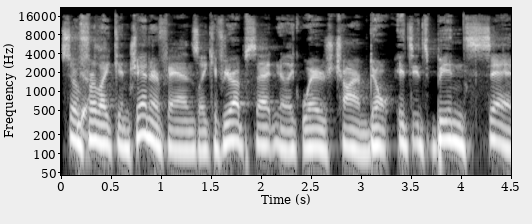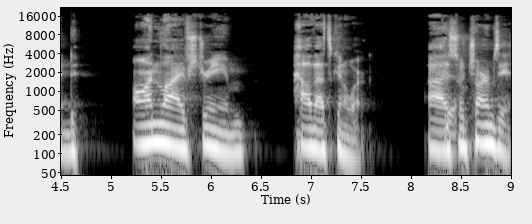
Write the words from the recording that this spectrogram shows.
So for like enchanter fans, like if you're upset and you're like, "Where's charm?" Don't. It's it's been said on live stream how that's going to work. Uh, So charm's in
